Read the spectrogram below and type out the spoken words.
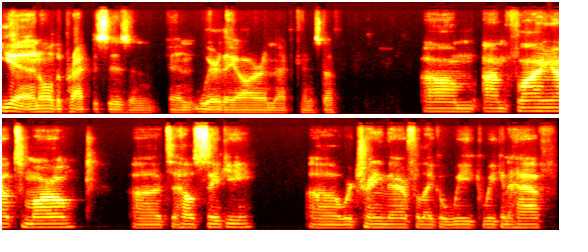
Yeah, and all the practices and and where they are and that kind of stuff. Um, I'm flying out tomorrow uh, to Helsinki. Uh, we're training there for like a week, week and a half.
